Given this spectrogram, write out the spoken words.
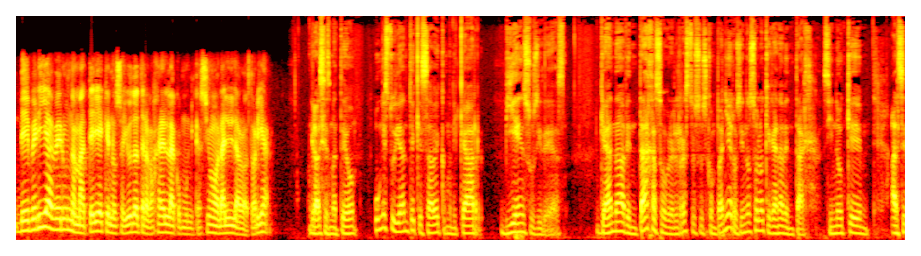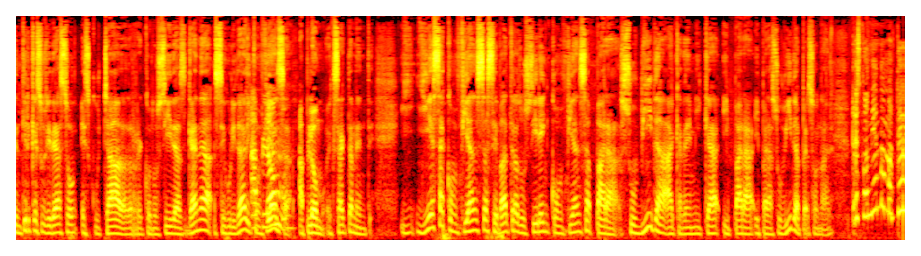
¿Debería haber una materia que nos ayude a trabajar en la comunicación oral y la oratoria? Gracias, Mateo. Un estudiante que sabe comunicar bien sus ideas, gana ventaja sobre el resto de sus compañeros, y no solo que gana ventaja, sino que al sentir que sus ideas son escuchadas, reconocidas, gana seguridad y confianza. Aplomo. Aplomo, exactamente. Y, y, esa confianza se va a traducir en confianza para su vida académica y para, y para su vida personal. Respondiendo a Mateo,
